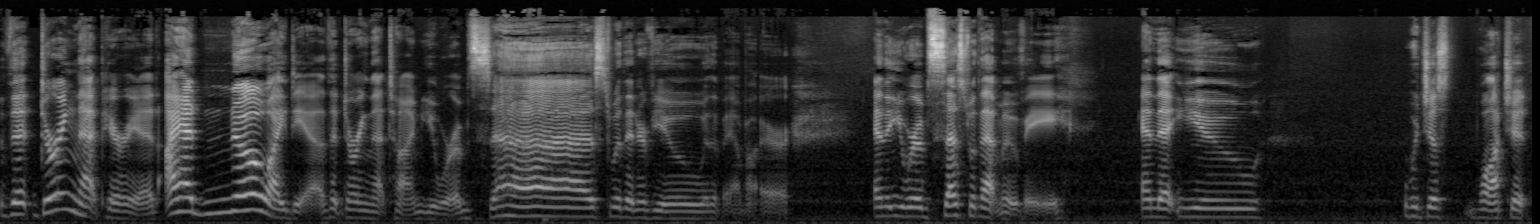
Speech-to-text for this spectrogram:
that during that period i had no idea that during that time you were obsessed with interview with a vampire and that you were obsessed with that movie and that you would just watch it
